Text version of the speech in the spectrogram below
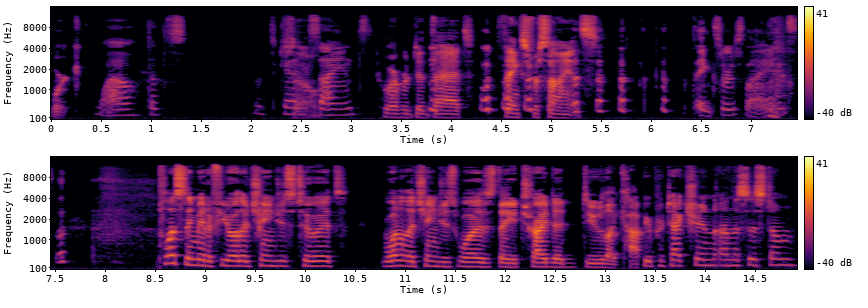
work. Wow, that's that's good So- science. Whoever did that, thanks for science. Thanks for science. Plus, they made a few other changes to it. One of the changes was they tried to do like copy protection on the system,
